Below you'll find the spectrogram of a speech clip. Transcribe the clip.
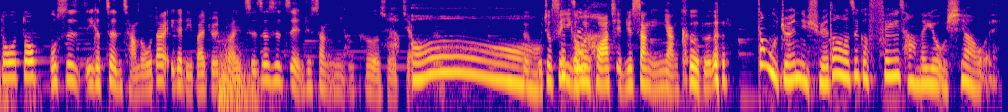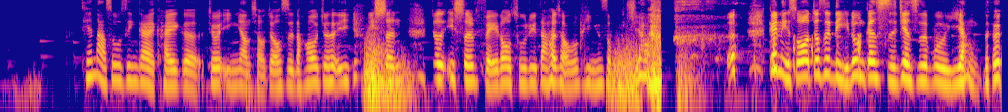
都都不是一个正常的，我大概一个礼拜就会断一次，这是之前去上营养课的时候讲的哦。对，我就是一个会花钱去上营养课的人。但我觉得你学到的这个非常的有效哎、欸。天哪，是不是应该也开一个就营养小教室，然后就是一一身就是一身肥肉出去，大家想说凭什么教？跟你说，就是理论跟实践是不一样的。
